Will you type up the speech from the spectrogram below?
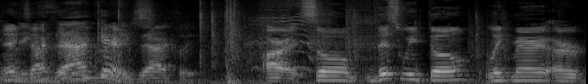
Yeah, exactly. exactly, Who cares? exactly. All right, so this week though, Lake Mary or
